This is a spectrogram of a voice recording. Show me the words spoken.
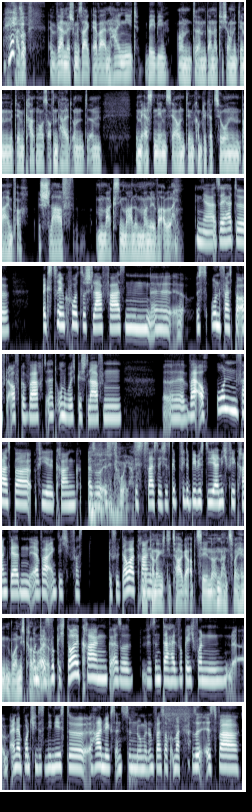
Also, äh, wir haben ja schon gesagt, er war ein High-Need-Baby und ähm, dann natürlich auch mit dem, mit dem Krankenhausaufenthalt und ähm, im ersten Lebensjahr und den Komplikationen war einfach Schlaf maximale Mangelware. Ja, also er hatte extrem kurze Schlafphasen, äh, ist unfassbar oft aufgewacht, hat unruhig geschlafen, äh, war auch unfassbar viel krank. Also ist, Oh ja. ist, weiß nicht, es gibt viele Babys, die ja nicht viel krank werden. Er war eigentlich fast gefühlt Man dauerkrank kann eigentlich die Tage abzählen an, zwei Händen, wo er nicht krank und war. also wirklich doll krank. Also wir sind da halt wirklich von äh, einer Bronchitis in die nächste, Harnwegsentzündungen und was auch immer. Also es war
